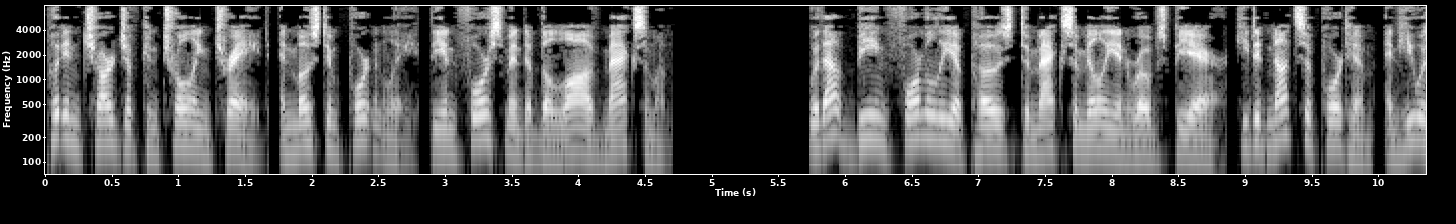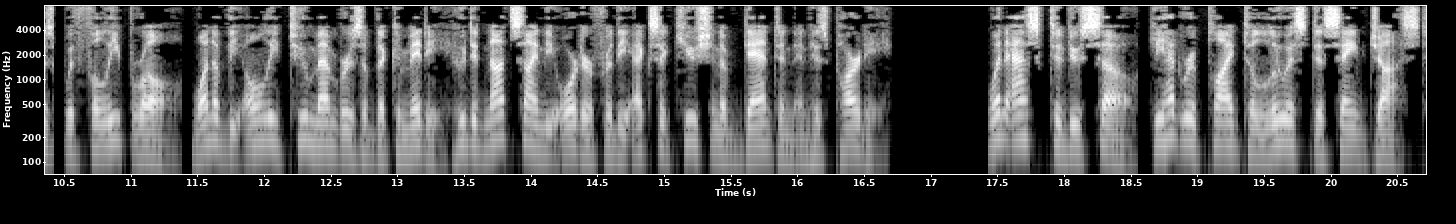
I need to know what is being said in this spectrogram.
put in charge of controlling trade, and most importantly, the enforcement of the law of maximum. Without being formally opposed to Maximilien Robespierre, he did not support him, and he was, with Philippe Rühl, one of the only two members of the committee who did not sign the order for the execution of Danton and his party. When asked to do so, he had replied to Louis de Saint-Just,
